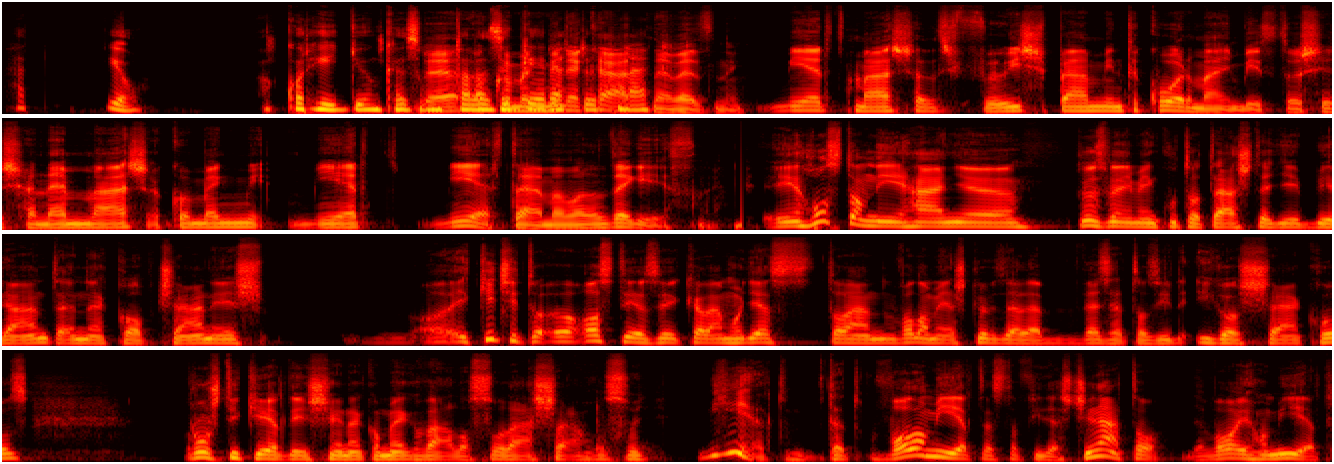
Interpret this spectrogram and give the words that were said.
Hát jó, akkor higgyünk ezúttal az ígéretüknek. átnevezni? Miért más az főispán, mint a kormány biztos, és ha nem más, akkor meg mi, miért, mi értelme van az egésznek? Én hoztam néhány közvéleménykutatást egyéb iránt ennek kapcsán, és egy kicsit azt érzékelem, hogy ez talán valamelyes közelebb vezet az igazsághoz. Rosti kérdésének a megválaszolásához, hogy miért? Tehát valamiért ezt a Fidesz csinálta, de vaj, ha miért.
